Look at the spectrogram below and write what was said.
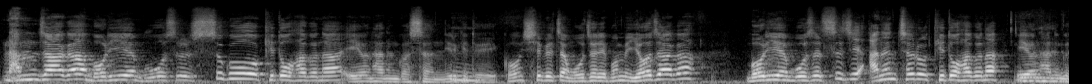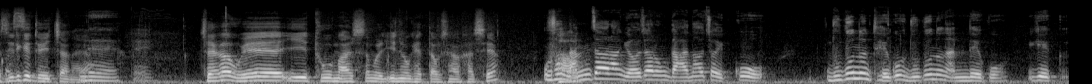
남자가 머리에 무엇을 쓰고 기도하거나 예언하는 것은 이렇게 되어 있고 11장 5절에 보면 여자가 머리에 무엇을 쓰지 않은 채로 기도하거나 예언하는 것은 이렇게 되어 있잖아요. 네. 네. 제가 왜 이 두 말씀을 인용했다고 생각하세요? 우선 바- 남자랑 여자로 나눠져 있고 누구는 되고 누구는 안 되고 이게 그-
